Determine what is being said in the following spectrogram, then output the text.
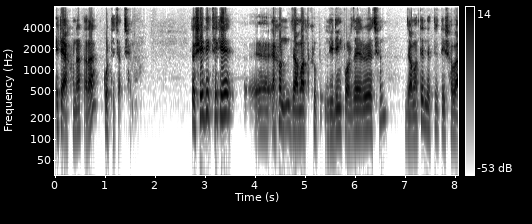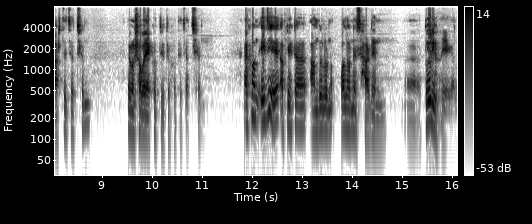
এটা এখন আর তারা করতে চাচ্ছে না। তো সেই দিক থেকে এখন জামাত খুব লিডিং পর্যায়ে রয়েছেন। জামাতের নেতৃত্বে সবাই আসতে চাচ্ছেন এবং সবাই একত্রিত হতে চাচ্ছেন। এখন এই যে আপনি একটা আন্দোলন অলনে ছাড়েন আহ, তৈরি হয়ে গেল।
